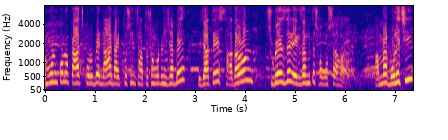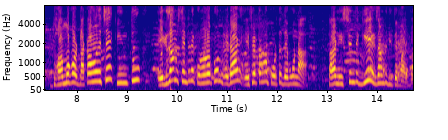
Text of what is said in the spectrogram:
এমন কোনো কাজ করবে না দায়িত্বশীল ছাত্র সংগঠন হিসাবে যাতে সাধারণ স্টুডেন্টসদের এক্সাম দিতে সমস্যা হয়। আমরা বলেছি ধর্মঘট ডাকা হয়েছে কিন্তু এক্সাম সেন্টারে কোনো রকম এটার এফেক্ট আমরা পড়তে দেব না। তারা নিশ্চিন্তে গিয়ে এক্সামটা দিতে পারবে।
